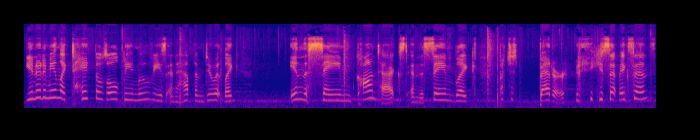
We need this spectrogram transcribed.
you know what I mean, like take those old B movies and have them do it like in the same context and the same like, but just better. Does that make sense?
